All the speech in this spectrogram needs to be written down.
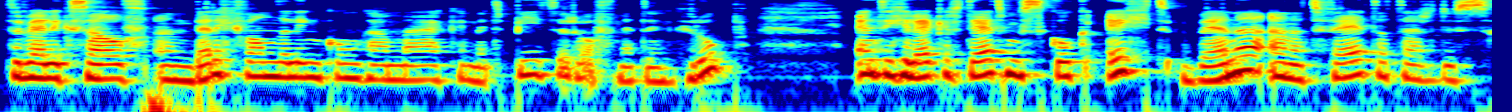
terwijl ik zelf een bergwandeling kon gaan maken met Pieter of met een groep. En tegelijkertijd moest ik ook echt wennen aan het feit dat daar dus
